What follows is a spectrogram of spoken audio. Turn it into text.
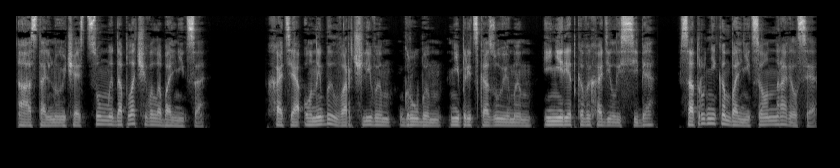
а остальную часть суммы доплачивала больница. Хотя он и был ворчливым, грубым, непредсказуемым и нередко выходил из себя, сотрудникам больницы он нравился.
